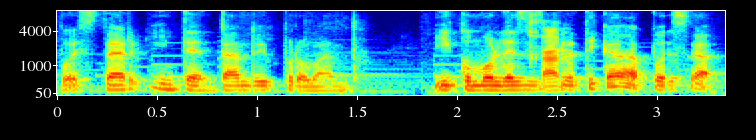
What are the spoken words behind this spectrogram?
pues estar intentando y probando. Y como les platicaba, pues, ah,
